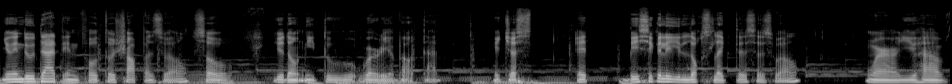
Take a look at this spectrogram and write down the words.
You can do that in Photoshop as well, so you don't need to worry about that. It just it basically looks like this as well, where you have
